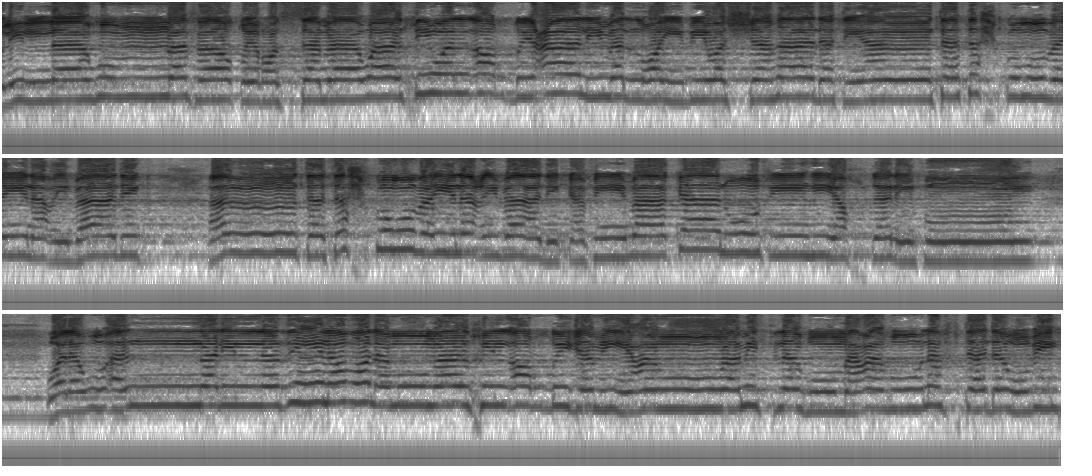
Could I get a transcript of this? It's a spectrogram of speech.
قل اللهم فاطر السماوات والأرض عالم الغيب والشهادة أنت تحكم بين عبادك أنت تحكم بين عبادك فيما كانوا فيه يختلفون. ولو أن للذين ظلموا ما في الأرض جميعا ومثله معه لافتدوا به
